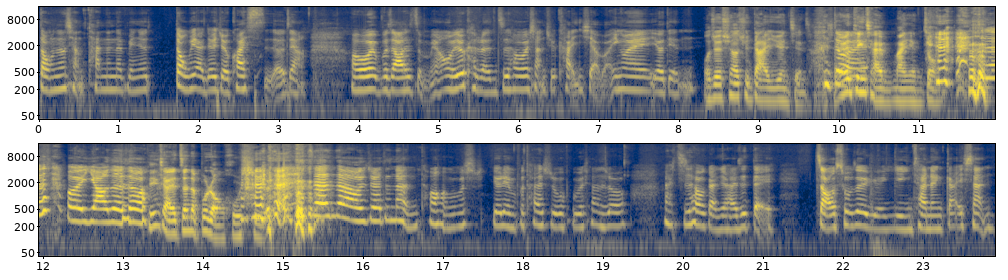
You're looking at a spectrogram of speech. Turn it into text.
动，就想瘫在那边，就动一下你就会觉得快死了这样。哦我也不知道是怎么样，我就可能之后会想去看一下吧，因为有点我觉得需要去大医院检查一下，因为听起来蛮严重就是，我的腰的时候，听起来真的不容忽视。真的我觉得真的很痛，很不舒，有点不太舒服，想说，哎，之后感觉还是得找出这个原因才能改善。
